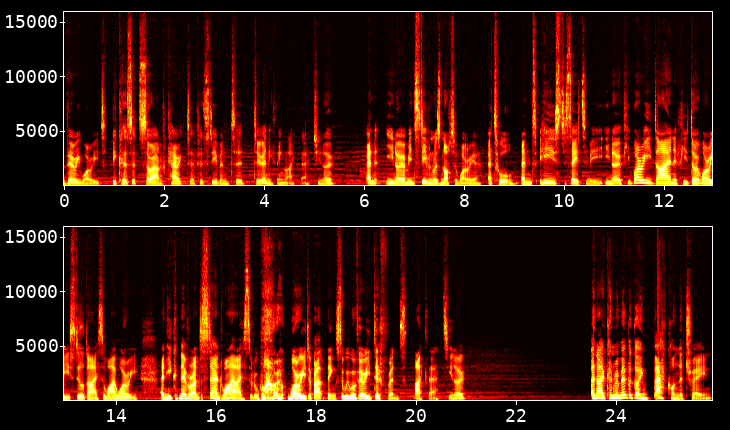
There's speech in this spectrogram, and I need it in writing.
very worried because it's so out of character for Steven to do anything like that, you know? And, you know, I mean, Steven was not a worrier at all. And he used to say to me, you know, if you worry, you die. And if you don't worry, you still die. So why worry? And he could never understand why I sort of worried about things. So we were very different like that, you know? and I can remember going back on the train,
